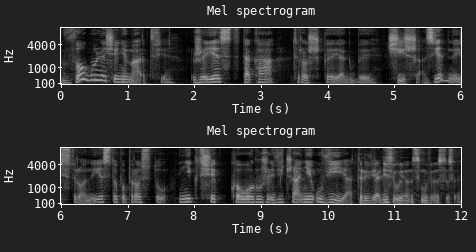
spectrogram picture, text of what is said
w ogóle się nie martwię, że jest taka troszkę jakby cisza. Z jednej strony jest to po prostu, nikt się koło Różewicza nie uwija, trywializując, mówiąc to sobie.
